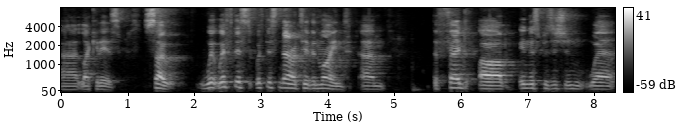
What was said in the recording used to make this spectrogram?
uh, like it is. So with, with, this with this narrative in mind, um, the Fed are in this position where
